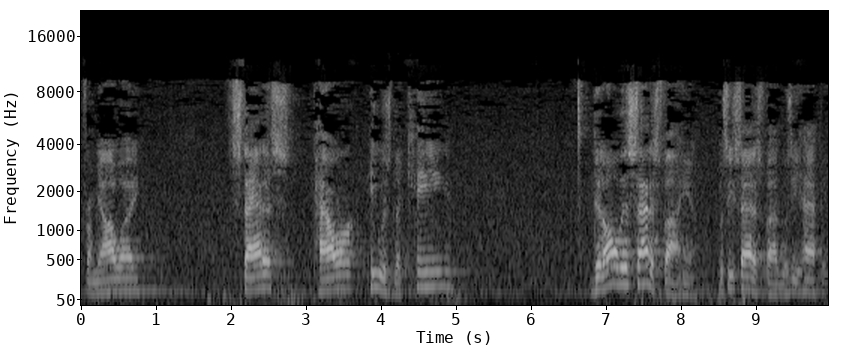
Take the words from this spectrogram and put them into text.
from Yahweh, status, power. He was the king. Did all this satisfy him? Was he satisfied? Was he happy?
